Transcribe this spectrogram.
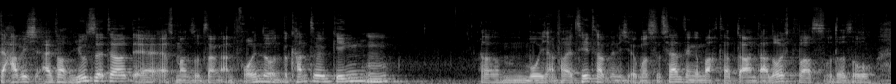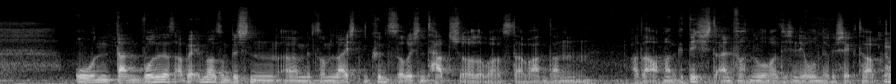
da habe ich einfach einen Newsletter, der erstmal sozusagen an Freunde und Bekannte ging, Mhm. Ähm, wo ich einfach erzählt habe, wenn ich irgendwas fürs Fernsehen gemacht habe, da und da läuft was oder so. Und dann wurde das aber immer so ein bisschen äh, mit so einem leichten künstlerischen Touch oder sowas. Da waren dann, war dann auch mal ein Gedicht einfach nur, was ich in die Runde geschickt habe. Okay.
